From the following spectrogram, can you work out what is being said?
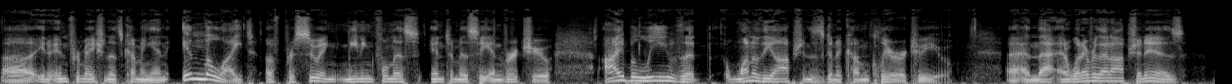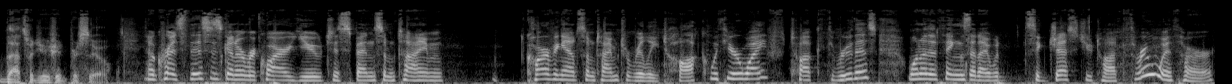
uh, you know information that's coming in in the light of pursuing meaningfulness, intimacy, and virtue, I believe that one of the options is going to come clearer to you, uh, and that and whatever that option is, that's what you should pursue. Now, Chris, this is going to require you to spend some time carving out some time to really talk with your wife, talk through this. One of the things that I would suggest you talk through with her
